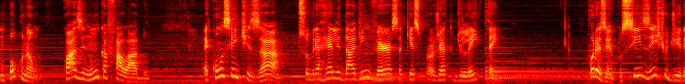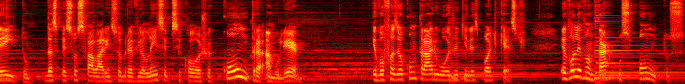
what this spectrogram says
um pouco não, quase nunca falado, é conscientizar sobre a realidade inversa que esse projeto de lei tem. Por exemplo, se existe o direito das pessoas falarem sobre a violência psicológica contra a mulher, eu vou fazer o contrário hoje aqui nesse podcast. Eu vou levantar os pontos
